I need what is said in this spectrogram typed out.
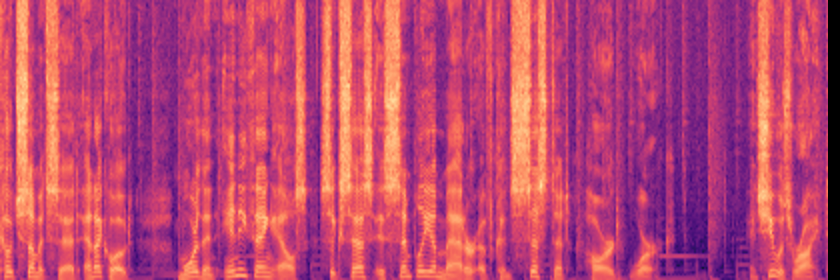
Coach Summitt said, and I quote, More than anything else, success is simply a matter of consistent hard work. And she was right.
